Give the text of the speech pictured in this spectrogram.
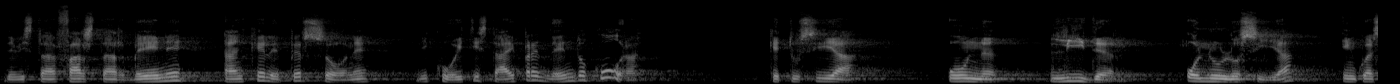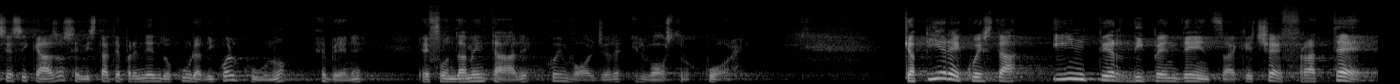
devi star, far star bene anche le persone di cui ti stai prendendo cura. Che tu sia un leader o non lo sia, in qualsiasi caso se vi state prendendo cura di qualcuno, ebbene è fondamentale coinvolgere il vostro cuore. Capire questa interdipendenza che c'è fra te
